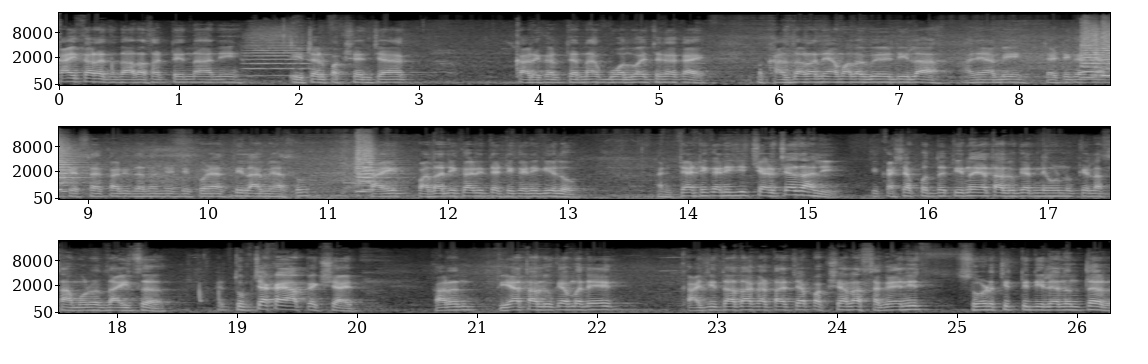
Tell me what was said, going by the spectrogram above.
काय करायचं? दादा साठेंना आणि इतर पक्षांच्या कार्यकर्त्यांना बोलवायचं का काय? मग खासदारांनी आम्हाला वेळ दिला आणि आम्ही त्या ठिकाणी आमचे सहकारी धनंजय डिकोळे असतील आम्ही असू. काही पदाधिकारी त्या ठिकाणी गेलो. आणि त्या ठिकाणी जी चर्चा झाली की कशा पद्धतीनं या तालुक्यात निवडणुकीला सामोरं जायचं आणि तुमच्या काय अपेक्षा आहेत? कारण या तालुक्यामध्ये काजीदादा गटाच्या पक्षाला सगळ्यांनीच सोडचिठ्ठी दिल्यानंतर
